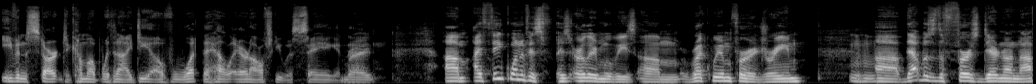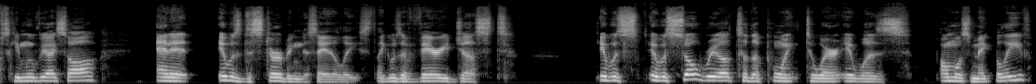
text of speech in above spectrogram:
even start to come up with an idea of what the hell Aronofsky was saying. In right. Um, I think one of his his earlier movies, um, Requiem for a Dream, Mhm. uh, that was the first Darren Aronofsky movie I saw, and it it was disturbing to say the least. Like it was a very just, it was it was so real to the point to where it was almost make believe,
